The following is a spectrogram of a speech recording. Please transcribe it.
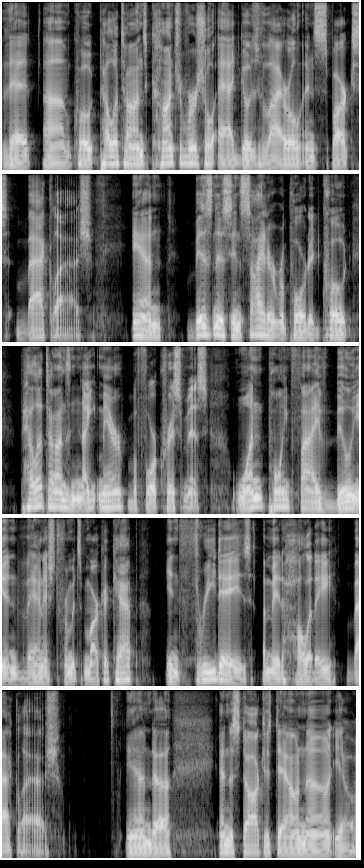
that, um, quote, Peloton's controversial ad goes viral and sparks backlash. And Business Insider reported, quote, Peloton's nightmare before Christmas, 1.5 billion vanished from its market cap in three days amid holiday backlash. And uh, and the stock is down, uh, yeah,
